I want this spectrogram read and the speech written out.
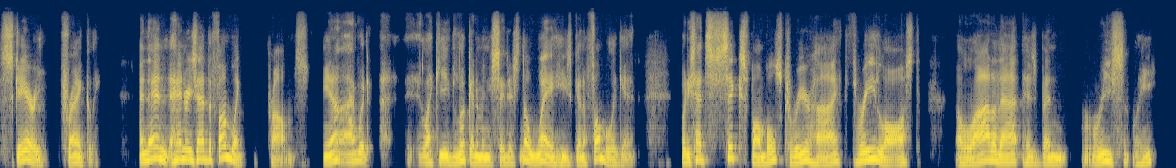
scary, frankly. And then Henry's had the fumbling problems. You know, I would like you look at him and you say, there's no way he's going to fumble again. But he's had six fumbles, career high, three lost. A lot of that has been recently.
